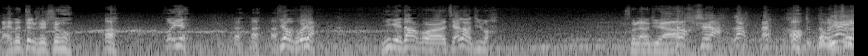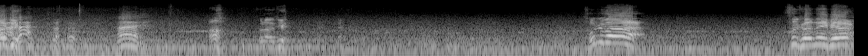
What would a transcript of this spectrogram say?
来的正是时候啊！欢迎，局长同志，你给大伙儿讲两句吧。说两句啊？是啊，来来，好，都愿意。说两句。哎，好，说两句。同志们，四川那边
